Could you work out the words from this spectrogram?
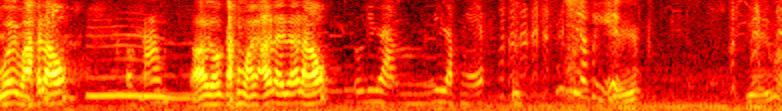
quê bà ở đâu? Còn không ờ rồi cầm mày ở đây ở đâu? Tôi đi làm đi lập nghiệp. Phải vậy nghiệp. Ghê quá.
